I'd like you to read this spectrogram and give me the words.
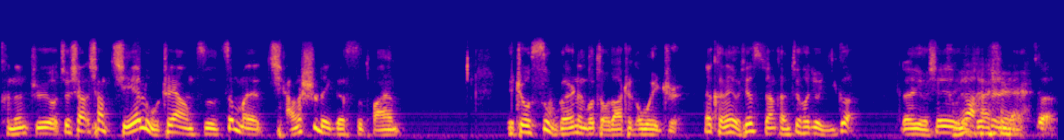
可能只有就像像杰鲁这样子这么强势的一个四团，也只有四五个人能够走到这个位置。那可能有些四团可能最后就一个，呃，有些主要还是呃，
